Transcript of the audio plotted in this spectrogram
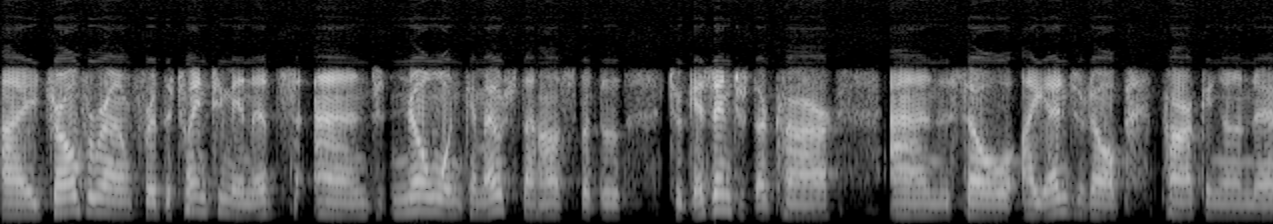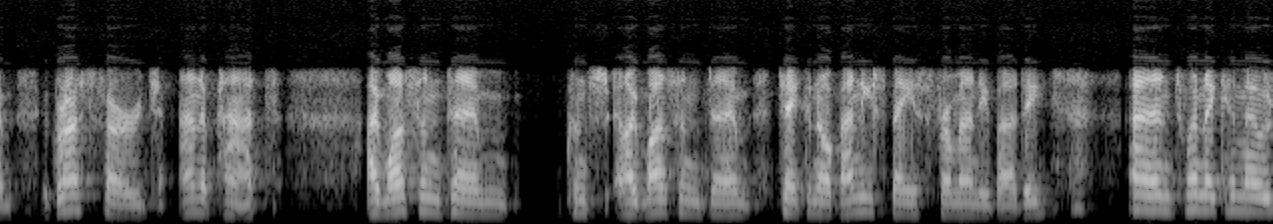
I drove around for the 20 minutes and no one came out of the hospital to get into their car. And so I ended up parking on um, a grass verge and a path. I wasn't um, const- I wasn't um, taking up any space from anybody. And when I came out,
